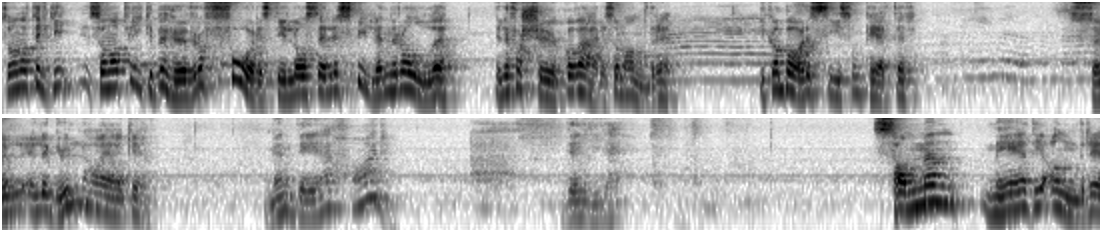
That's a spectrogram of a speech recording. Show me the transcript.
Sånn at, ikke, sånn at, vi ikke behøver å forestille oss eller spille en rolle eller forsøke å være som andre. Vi kan bare si som Peter Sølv eller gull har jeg ikke, men det jeg har, det gir jeg. Sammen med de andre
